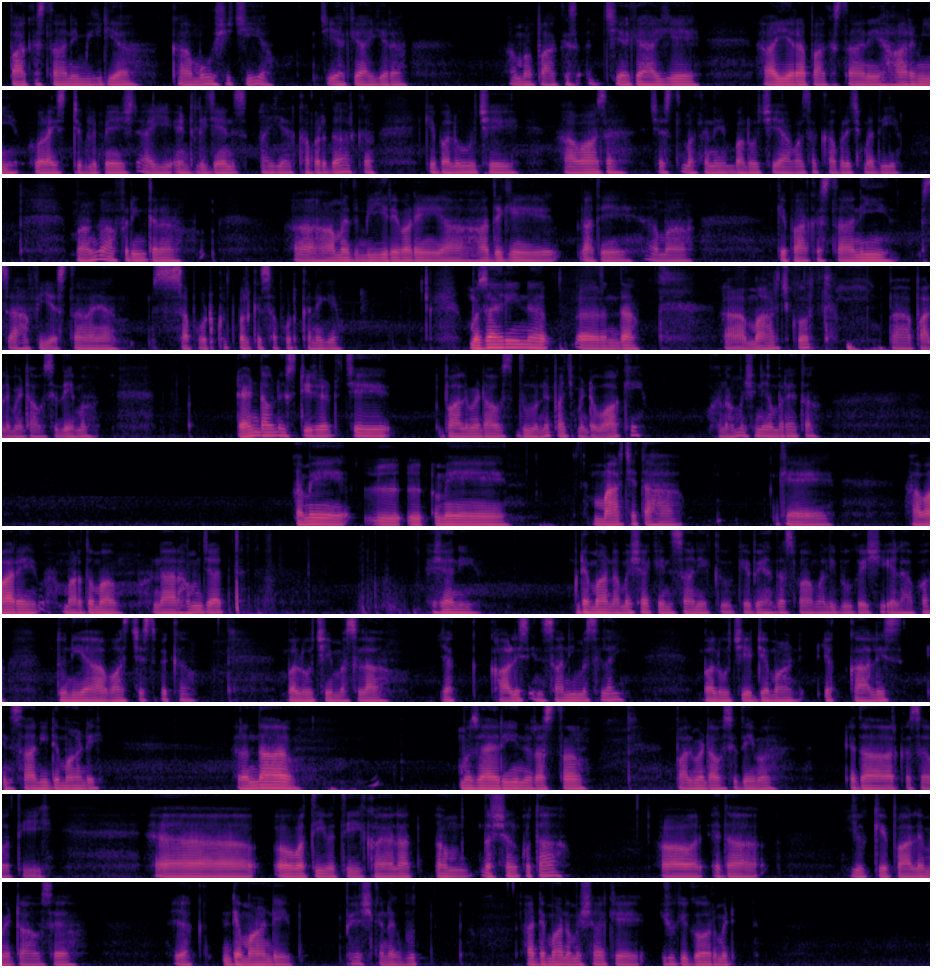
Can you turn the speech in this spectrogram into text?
पाकिस्तानी मीडिया खामोश चिया चिया के आइएरा हम पाकिस्तान चिया के आइए आइयरा पाकिस्तानी आर्मी और आई इस्टेब्लिशमेंट आइए इंटेलिजेंस आई आइए खबरदार का कि बलूचे आवाज़ जस्त मकने बलूचे आवाज़ कवरेज मदी Manga आफरीन करा हामिद मीर बड़े या हादगे लाते अमा के पाकिस्तानी सहाफ़ी अस्ता या सपोर्ट खुद बल्कि सपोर्ट करने के मुजाहरीन रंदा मार्च कोर्त पार्लियामेंट हाउस देमा टेन डाउन एक्सटीरियर चे पार्लियामेंट हाउस दूर ने पाँच मिनट वाक ही। माना मशीनी हम रहता। हमें हमें मार्च तहा के हवारे मरदमा नार हमजत यानी डिमांड हमेशा के इंसानी के बेहदस मामली बुगैशी अलावा दुनिया आवाज़ चस्प का। बलूची मसला या खालिस इंसानी मसला ही बलूची डिमांड या खालिस इंसानी डिमांड। है रंदा मुजाहरीन रस्ता पार्लियामेंट हाउस देमा। इदा अरकसा वती वती वती ख्यालात हम दर्शन को था और इदा यूके पार्लियामेंट हाउस यक डिमांड पेश कनक बुत आ डिमांड हमेशा के यू यूके गवर्नमेंट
